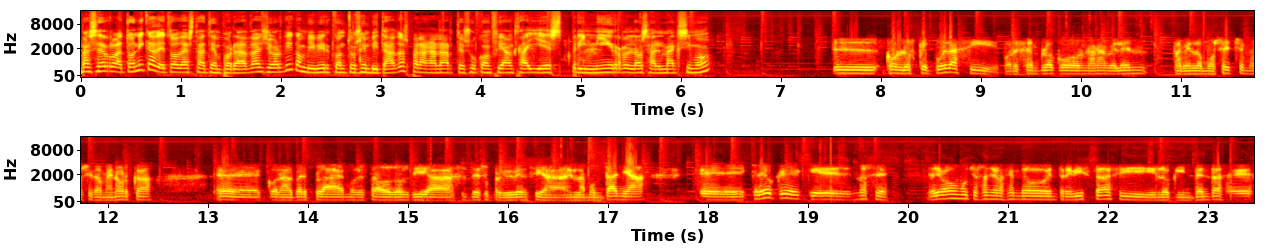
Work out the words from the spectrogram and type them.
¿Va a ser la tónica de toda esta temporada, Jordi, convivir con tus invitados para ganarte su confianza y exprimirlos al máximo? L- con los que pueda, sí. Por ejemplo, con Ana Belén también lo hemos hecho, hemos ido a Menorca. Eh, con Albert Pla hemos estado dos días de supervivencia en la montaña. Eh, creo que, que, no sé, ya llevamos muchos años haciendo entrevistas y lo que intentas es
